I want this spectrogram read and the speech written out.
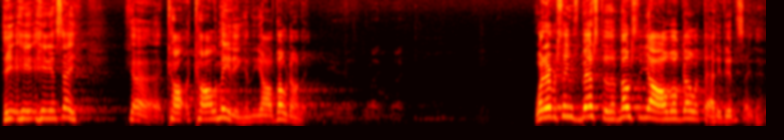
He, he, he didn't say, uh, call, call a meeting and y'all vote on it. Whatever seems best to the most of y'all, we'll go with that. He didn't say that.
